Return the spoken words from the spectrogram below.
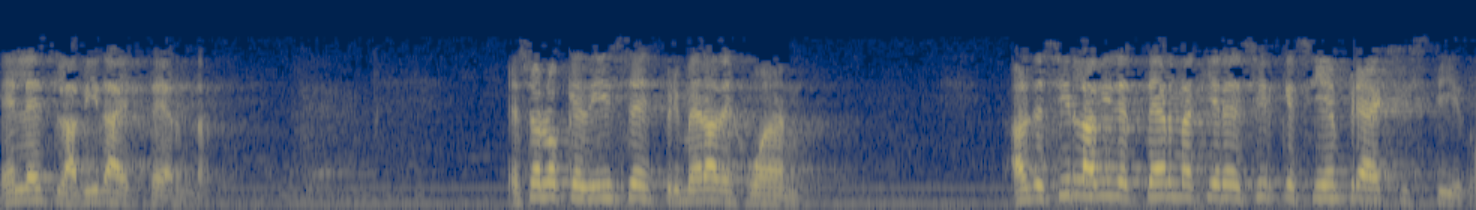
Él es la vida eterna. Eso es lo que dice Primera de Juan. Al decir la vida eterna quiere decir que siempre ha existido.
